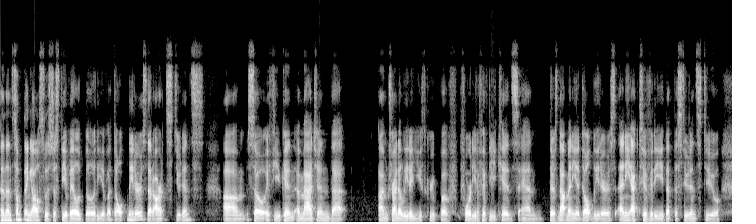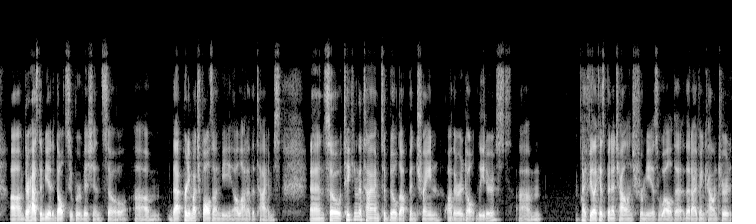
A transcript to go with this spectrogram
and then something else was just the availability of adult leaders that aren't students. Um, so if you can imagine that I'm trying to lead a youth group of 40 to 50 kids, and there's not many adult leaders. Any activity that the students do, um, there has to be an adult supervision. So um, that pretty much falls on me a lot of the times. And so taking the time to build up and train other adult leaders, um, I feel like has been a challenge for me as well that, that I've encountered.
